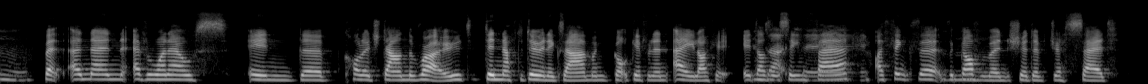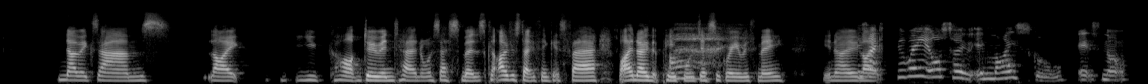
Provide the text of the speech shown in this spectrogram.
Mm, but and then everyone else in the college down the road didn't have to do an exam and got given an A. Like it, it doesn't seem fair. I think that the Mhm. government should have just said no exams, like you can't do internal assessments. I just don't think it's fair. But I know that people disagree with me. You know, like like the way also in my school, it's not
